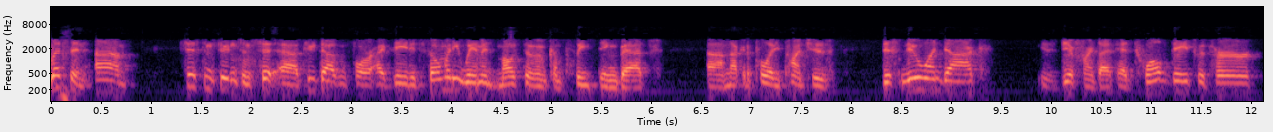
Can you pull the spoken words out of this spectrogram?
listen, um, system students in uh, 2004, I've dated so many women, most of them complete dingbats. Uh, I'm not going to pull any punches. This new one, Doc, is different. I've had 12 dates with her,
